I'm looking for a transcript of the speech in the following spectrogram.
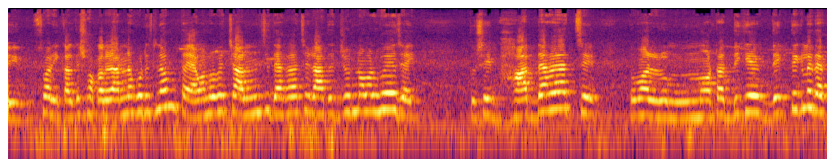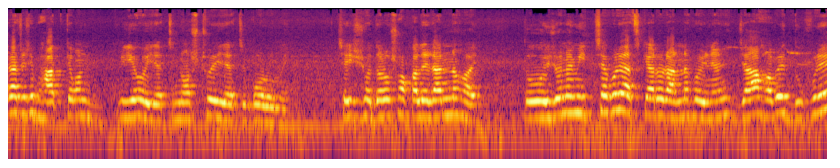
এই সরি কালকে সকালে রান্না করেছিলাম, তাই এমনভাবে চাল নিচ্ছি দেখা যাচ্ছে রাতের জন্য আমার হয়ে যায়। তো সেই ভাত দেখা যাচ্ছে, তোমার নটার দিকে দেখতে গেলে দেখা যাচ্ছে সে ভাত কেমন ইয়ে হয়ে যাচ্ছে, নষ্ট হয়ে যাচ্ছে গরমে। সেই ধরো সকালে রান্না হয়। তো ওই জন্য আমি ইচ্ছা করে আজকে আরও রান্না করিনি। আমি যা হবে দুপুরে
